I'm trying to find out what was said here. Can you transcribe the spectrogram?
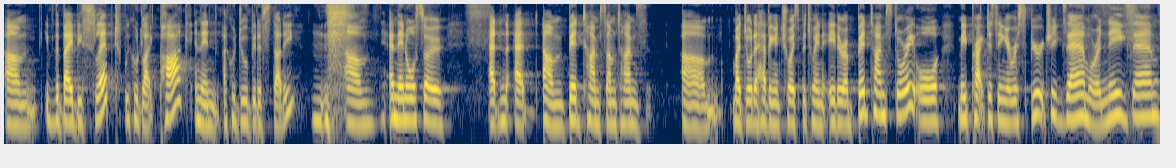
um, if the baby slept, we could like park, and then I could do a bit of study. um, and then also at, at um, bedtime, sometimes um, my daughter having a choice between either a bedtime story or me practicing a respiratory exam or a knee exam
